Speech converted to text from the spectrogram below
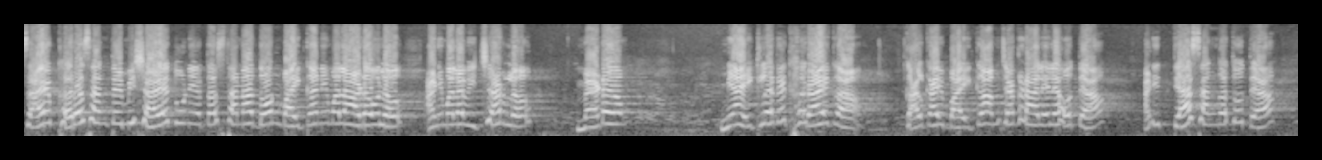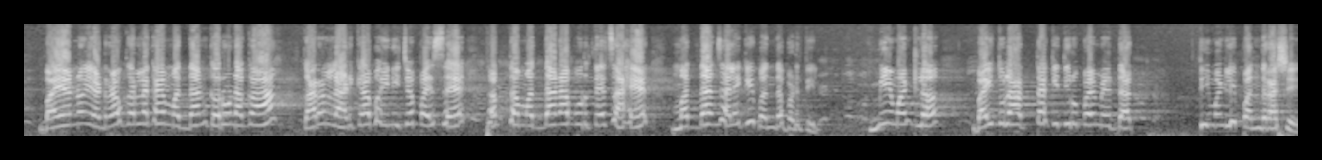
साहेब खरं सांगते मी शाळेतून येत असताना दोन बायकांनी मला अडवलं आणि मला विचारलं मॅडम मी ऐकलं ते खरं आहे का? काल काही बायका आमच्याकडे आलेल्या होत्या आणि त्या सांगत होत्या बायांनो यड्रावकरला काय मतदान करू नका कारण लाडक्या बहिणीचे पैसे फक्त मतदानापुरतेच आहेत. मतदान झाले की बंद पडतील. मी म्हटलं बाई तुला आत्ता किती रुपये मिळतात? ती म्हणली पंधराशे.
